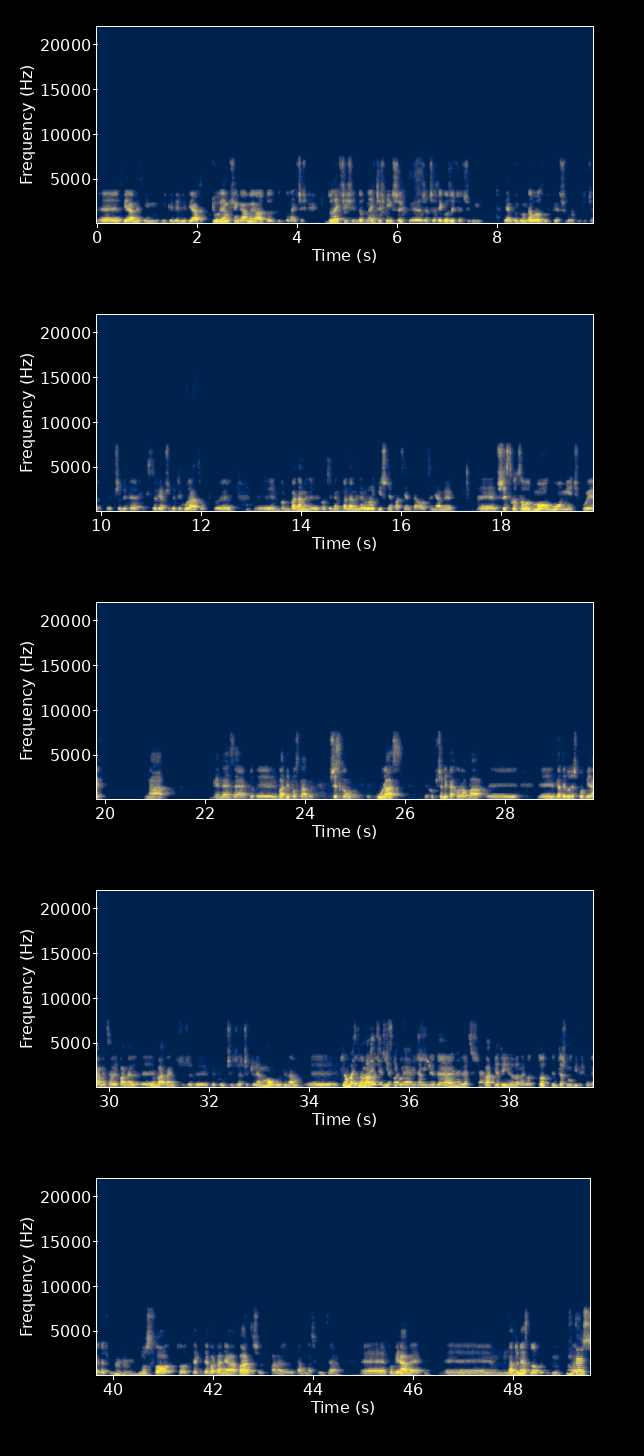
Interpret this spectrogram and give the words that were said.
y, zbieramy z nim wnikliwy wywiad, w którym sięgamy do, do, do, do, najwcześ, do najwcześniejszych e, rzeczy z jego życia, czyli jak wyglądał rozwój w pierwszym roku życia, przebyte, historia przebytych urazów. Badamy, oceniamy, badamy neurologicznie pacjenta, oceniamy wszystko, co mogło mieć wpływ na genezę wady postawy. Wszystko. Uraz, przebyta choroba. Y, y, dlatego też pobieramy cały panel y, mhm. badań, żeby wykluczyć rzeczy, które mogłyby nam no zamazać. Niski poziom witaminy D, wapnia zjonizowanego. To tym też moglibyśmy gadać mhm. mnóstwo. To te, te, badania, bardzo szeroki panel tam u nas w klinice e, pobieramy. Natomiast no, mhm, tak. też,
